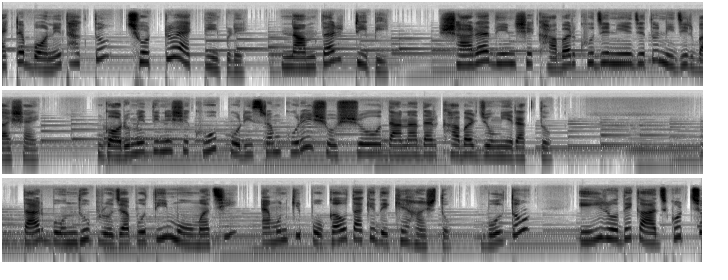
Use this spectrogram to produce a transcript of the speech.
একটা বনে থাকত ছোট্ট এক পিঁপড়ে। নাম তার টিপি। সারা দিন সে খাবার খুঁজে নিয়ে যেত নিজের বাসায়। গরমের দিনে সে খুব পরিশ্রম করে শস্য, দানাদার খাবার জমিয়ে রাখত। তার বন্ধু প্রজাপতি, মৌমাছি, এমনকি পোকাও তাকে দেখে হাসত। বলতো, এই রোদে কাজ করছ?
